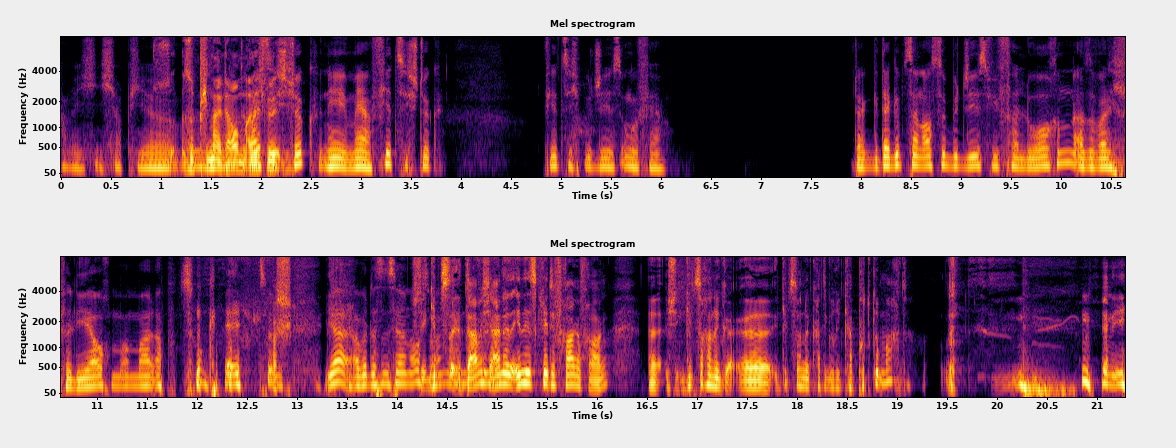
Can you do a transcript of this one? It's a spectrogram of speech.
Hab ich ich habe hier so, so Pi mal Daumen. 30 also ich will, Stück, nee, mehr, 40 Stück. 40 Budgets ungefähr. Da, da gibt's dann auch so Budgets wie verloren, also weil ich verliere auch mal ab und zu Geld. Und, ja, aber das ist ja auch Gibt's, Darf ich eine indiskrete Frage fragen? Äh, gibt's auch eine, äh, gibt's auch eine Kategorie kaputt gemacht? nee,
